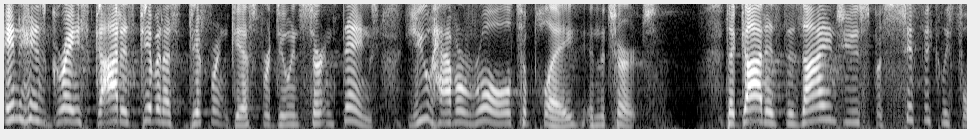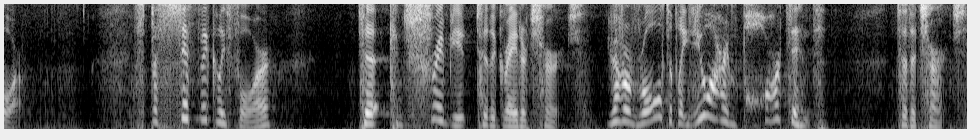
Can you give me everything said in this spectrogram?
In His grace, God has given us different gifts for doing certain things. You have a role to play in the church that God has designed you specifically for. Specifically for to contribute to the greater church. You have a role to play. You are important to the church.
